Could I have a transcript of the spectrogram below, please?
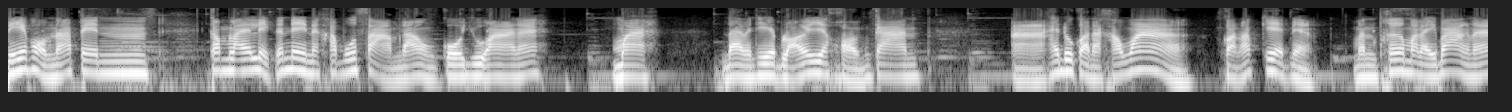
นี่ผมนะเป็นกำไรเหล็กนั่นเองนะครับบูสามดาวของ Go UR นะ มาได้เป็นที่เรียบร้อยก็จะขอทำการ อ่าให้ดูก่อนนะครับว่าก่อนอัปเกรดเนี่ย มันเพิ่มอะไรบ้างนะ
